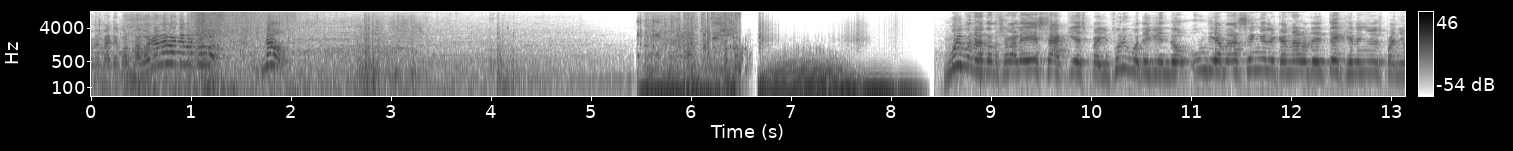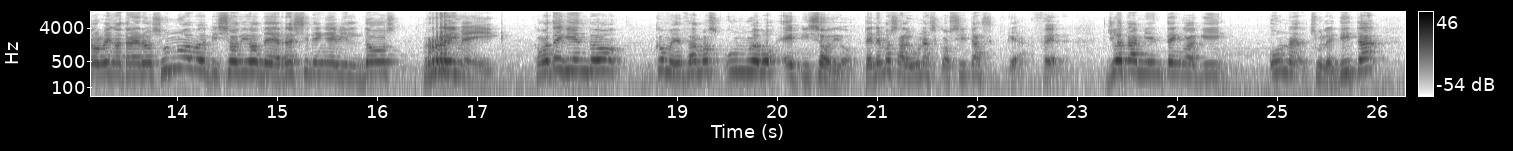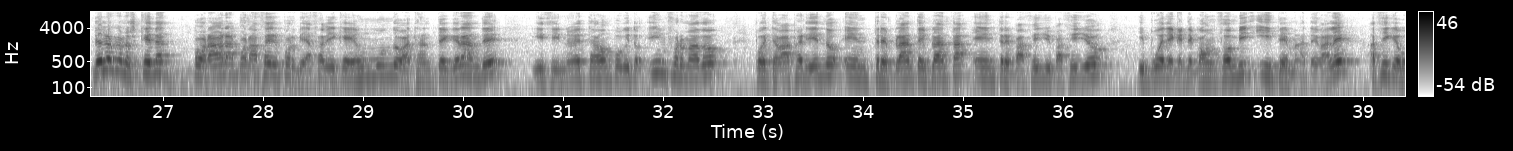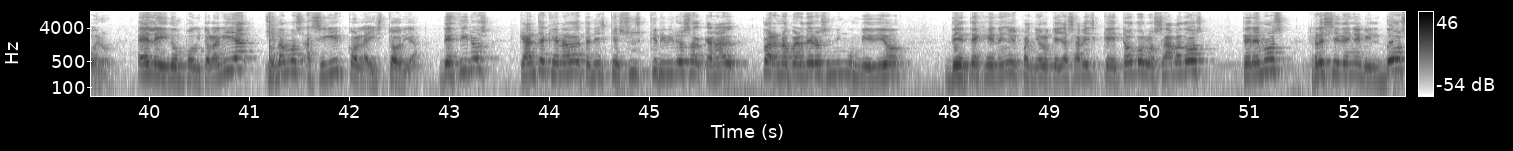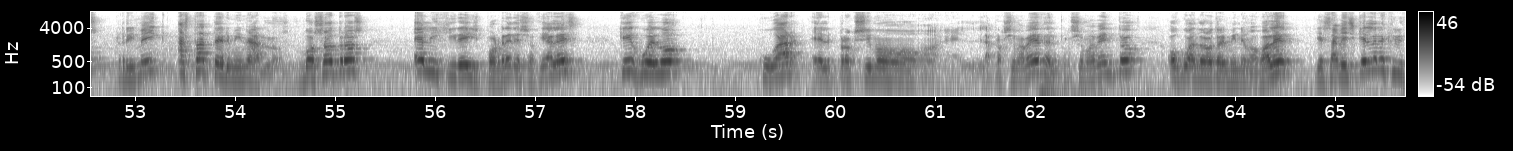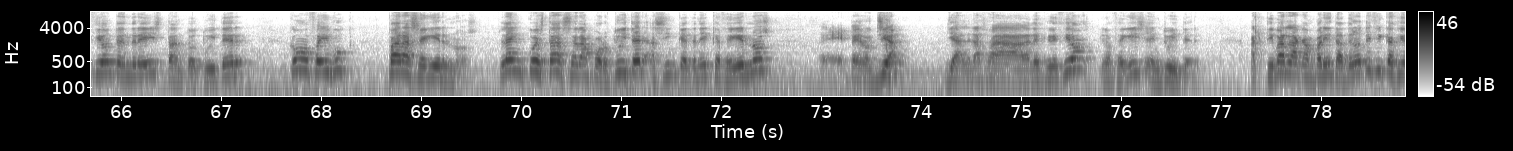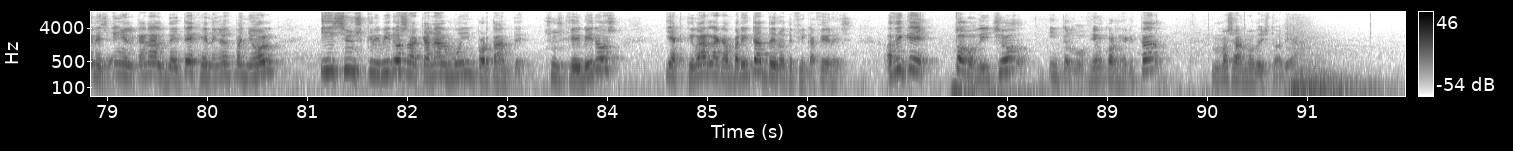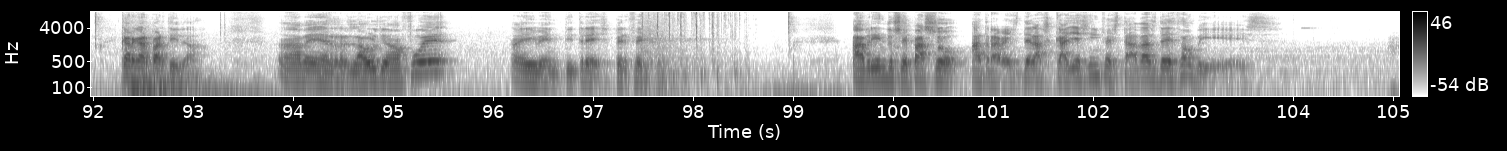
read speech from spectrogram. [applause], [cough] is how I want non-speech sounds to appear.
No me mate, por favor, no me mate, por favor ¡No! Muy buenas a todos chavales, aquí es Painfuri, como estáis viendo un día más en el canal de Tejen en Español. Vengo a traeros un nuevo episodio de Resident Evil 2 Remake. Como estáis viendo, comenzamos un nuevo episodio. Tenemos algunas cositas que hacer. Yo también tengo aquí una chuletita de lo que nos queda por ahora por hacer Porque ya sabéis que es un mundo bastante grande Y si no estás un poquito informado, pues te vas perdiendo entre planta y planta, entre pasillo y pasillo y puede que te coja un zombie y te mate, ¿vale? Así que bueno, he leído un poquito la guía y vamos a seguir con la historia Deciros que antes que nada tenéis que suscribiros al canal para no perderos en ningún vídeo de TGN en español Que ya sabéis que todos los sábados tenemos Resident Evil 2 Remake hasta terminarlos Vosotros elegiréis por redes sociales qué juego jugar el próximo... la próxima vez, el próximo evento o cuando lo terminemos, ¿vale? Ya sabéis que en la descripción tendréis tanto Twitter como Facebook para seguirnos. La encuesta será por Twitter, así que tenéis que seguirnos, eh, pero ya. Ya le das a la descripción y nos seguís en Twitter. Activar la campanita de notificaciones en el canal de Tejen en español y suscribiros al canal, muy importante. Suscribiros y activar la campanita de notificaciones. Así que, todo dicho, introducción correcta, vamos al modo historia. Cargar partida. A ver, la última fue... Ahí, 23, perfecto Abriéndose paso a través de las calles infestadas de zombies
